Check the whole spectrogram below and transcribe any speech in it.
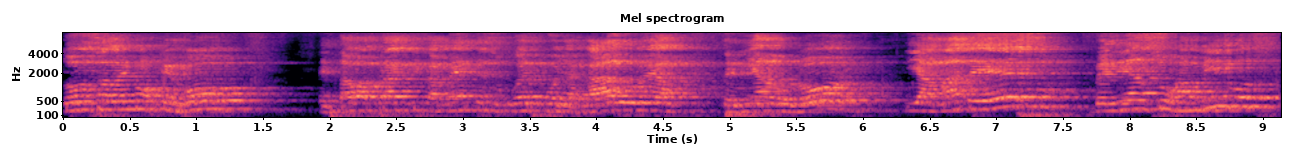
Todos sabemos que Job estaba prácticamente su cuerpo llagado, vea, tenía dolor. Y además de eso, venían sus amigos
